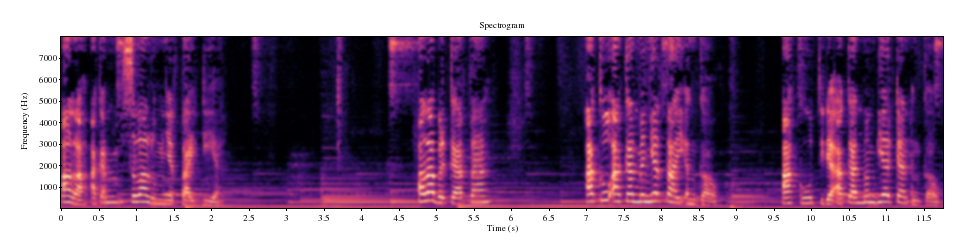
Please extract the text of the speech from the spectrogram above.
Allah akan selalu menyertai dia. Allah berkata, "Aku akan menyertai engkau. Aku tidak akan membiarkan engkau."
